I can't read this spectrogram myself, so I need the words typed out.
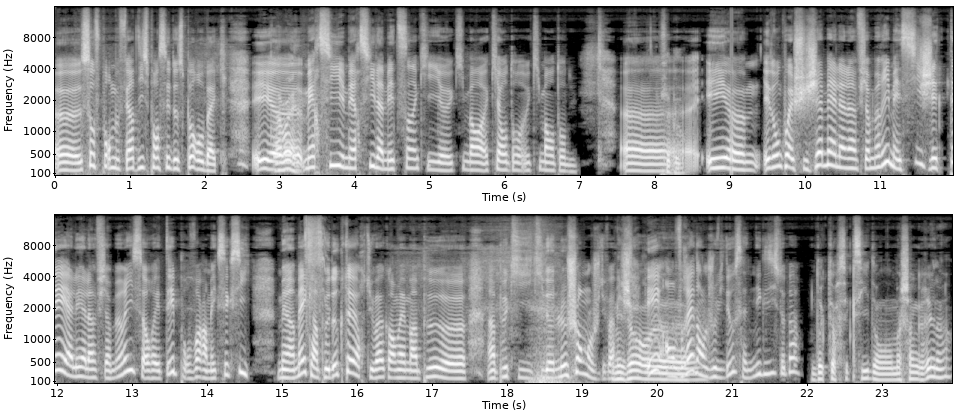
Euh, sauf pour me faire dispenser de sport au bac. Et euh, Ah ouais. merci et merci la médecin qui euh, qui m'a qui a entendu, qui m'a entendu. Euh, et euh, et donc ouais, je suis jamais allée à l'infirmerie, mais si j'étais allée à l'infirmerie, ça aurait été pour voir un mec sexy, mais un mec un peu docteur, tu vois, quand même un peu euh, un peu qui qui donne le change, tu vois. Mais genre... Et en euh, vrai, dans le jeu vidéo, ça n'existe pas. Docteur Sexy dans Machin Gré, là?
